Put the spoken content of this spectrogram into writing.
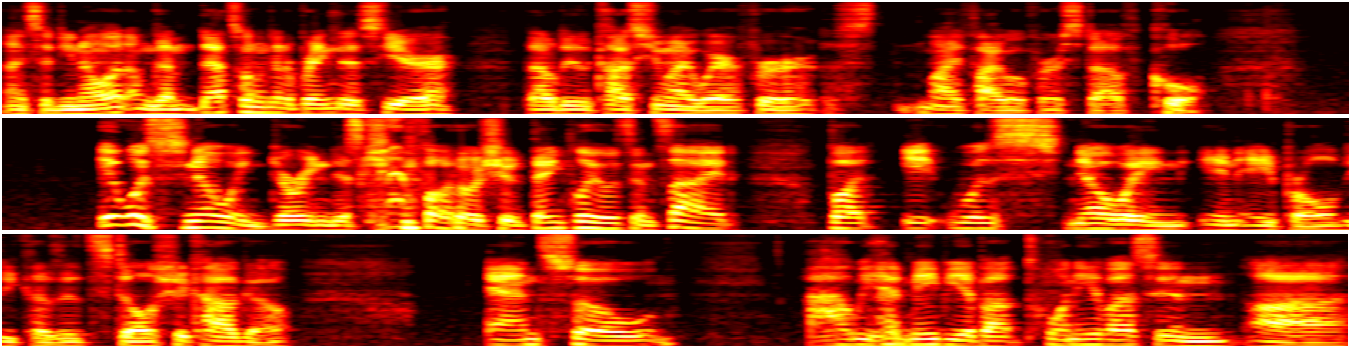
I said, you know what, I'm gonna. That's what I'm gonna bring this year. That'll be the costume I wear for my 501st stuff. Cool. It was snowing during this photo shoot. Thankfully, it was inside, but it was snowing in April because it's still Chicago. And so uh, we had maybe about 20 of us in uh,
